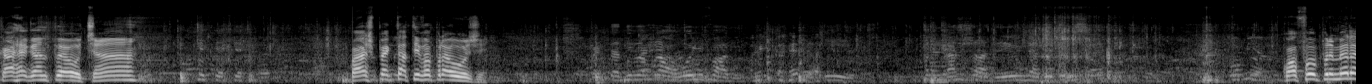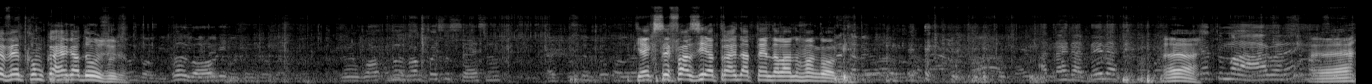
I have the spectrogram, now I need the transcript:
Carregando para o Chan. Qual a expectativa para hoje? Expectativa para hoje, Fábio. E, graças a Deus já deu tudo certo. Qual foi o primeiro evento como carregador, Júlio? Van Gogh. Van Gogh, Van Gogh foi sucesso, né? O que é que você fazia atrás da tenda lá no Van Gogh? Atrás da tenda, É, ia tomar água, né? é.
